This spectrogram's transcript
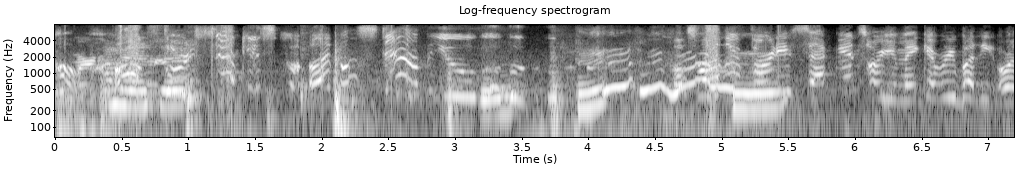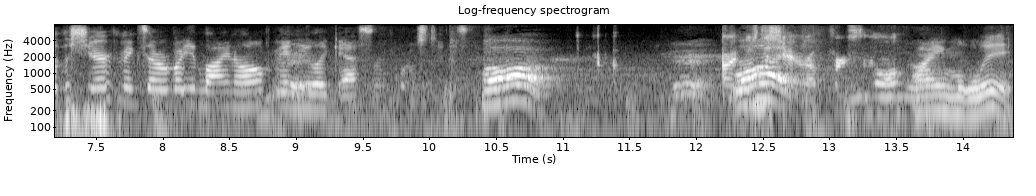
oh, Murder. I'm oh, innocent. 30 seconds! Oh, I can stab you! It's either 30 seconds or you make everybody, or the sheriff makes everybody line up and you like ask them questions. Oh. Alright, who's the What? sheriff, first of all? I'm lit.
